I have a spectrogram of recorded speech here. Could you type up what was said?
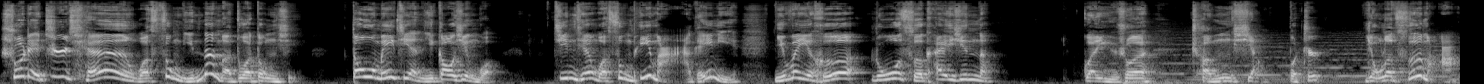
说：“这之前我送你那么多东西，都没见你高兴过。今天我送匹马给你，你为何如此开心呢？”关羽说：“丞相不知，有了此马，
